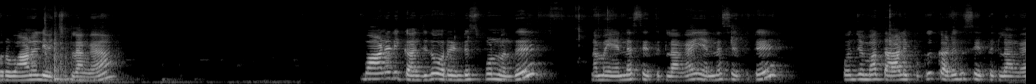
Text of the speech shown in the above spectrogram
ஒரு வானொலி வச்சுக்கலாங்க. வானொலி காஞ்சதும் ஒரு ரெண்டு ஸ்பூன் வந்து நம்ம எண்ணெய் சேர்த்துக்கலாங்க. எண்ணெய் சேர்த்துட்டு கொஞ்சமாக தாளிப்புக்கு கடுகு சேர்த்துக்கலாங்க.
